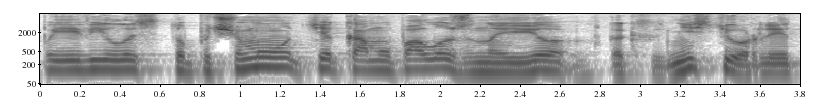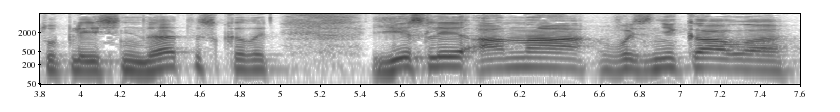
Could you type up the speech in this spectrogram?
появилась, то почему те, кому положено ее, как не стерли эту плесень, да, так сказать. Если она возникала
